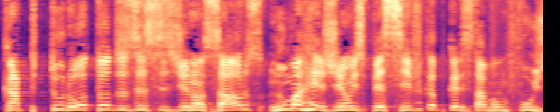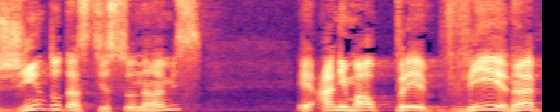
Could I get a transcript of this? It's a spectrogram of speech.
capturou todos esses dinossauros numa região específica, porque eles estavam fugindo das tsunamis. Animal prevê, né,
